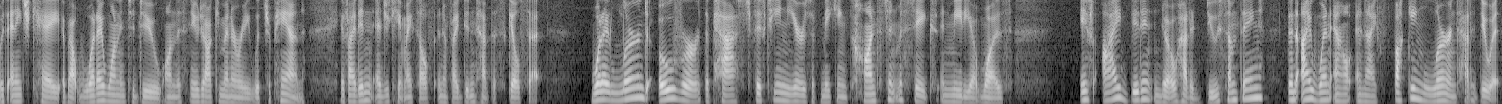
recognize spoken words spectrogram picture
with NHK about what I wanted to do on this new documentary with Japan if I didn't educate myself and if I didn't have the skill set. What I learned over the past 15 years of making constant mistakes in media was if I didn't know how to do something, then I went out and I fucking learned how to do it.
